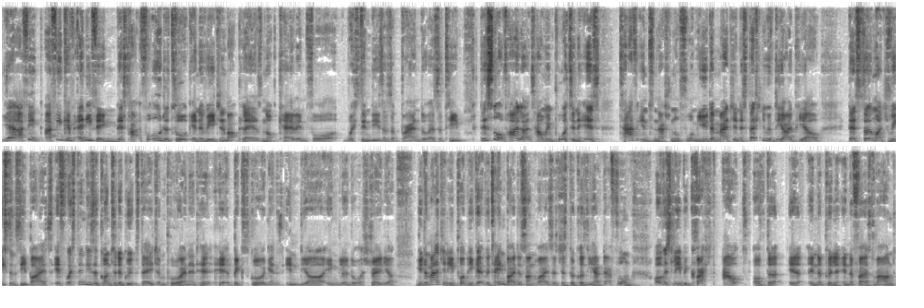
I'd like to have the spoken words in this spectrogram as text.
yeah, I think I think if anything, this for all the talk in the region about players not caring for West Indies as a brand or as a team, this sort of highlights how important it is to have international form. You'd imagine, especially with the IPL, there's so much recency bias. If West Indies had gone to the group stage and Pooran had hit, hit, a big score against India, England, or Australia, you'd imagine he'd probably get retained by the Sunrisers just because he had that form. Obviously, we crashed out of the in the in the first round,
